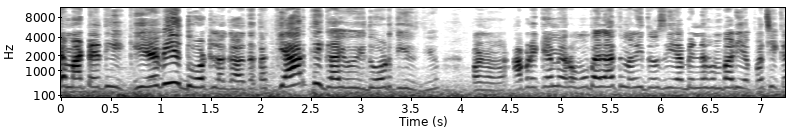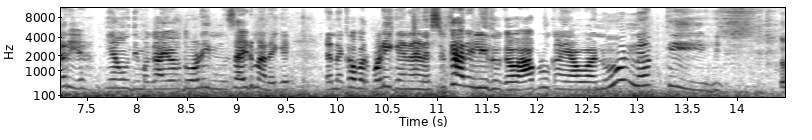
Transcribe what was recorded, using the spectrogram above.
એ માટેથી કેવી દોટ લગાવતા હતા. ક્યારથી ગાયો એ દોડતી હતી? પણ આપણે કેમેરો મોબાઈલ હાથમાં લીધો છે બેનને સંભાળીએ પછી કરીએ. ત્યાં સુધીમાં ગાયો દોડીને સાઈડમાં રહી ગઈ. એને ખબર પડી ગઈ ને એને સ્વીકારી લીધું કે આપણું કઈ આવવાનું નથી. તો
